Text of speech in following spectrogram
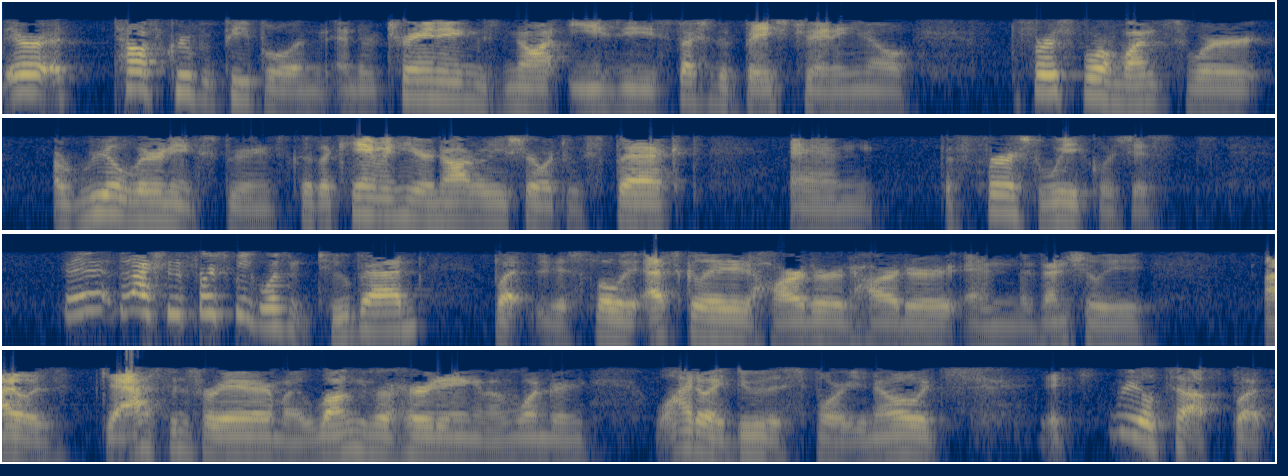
they're a tough group of people and, and their training's not easy, especially the base training. You know, the first four months were a real learning experience because I came in here not really sure what to expect, and the first week was just eh, actually the first week wasn't too bad, but it slowly escalated harder and harder, and eventually I was gasping for air, my lungs were hurting, and I'm wondering why do I do this sport? You know, it's it's real tough, but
